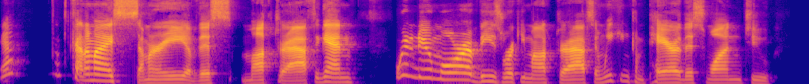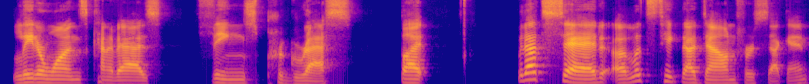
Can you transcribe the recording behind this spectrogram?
Yeah, that's kind of my summary of this mock draft. Again, we're going to do more of these rookie mock drafts and we can compare this one to later ones kind of as things progress. But with that said, uh, let's take that down for a second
